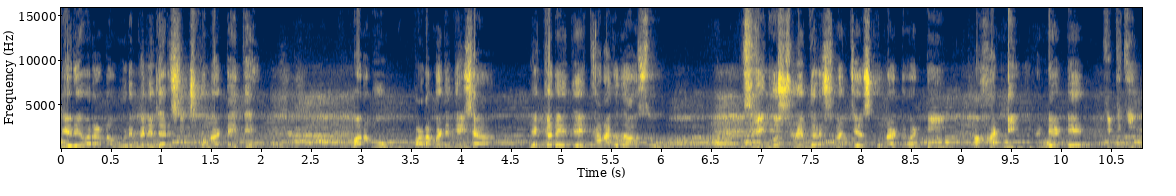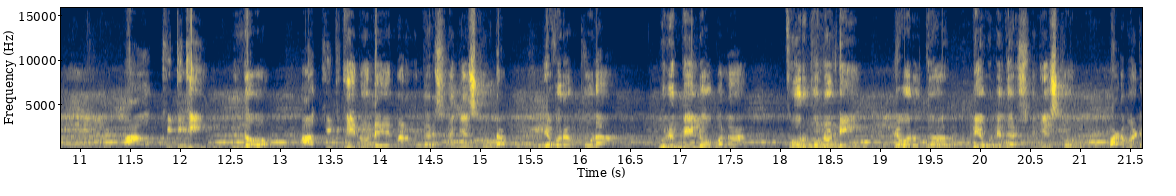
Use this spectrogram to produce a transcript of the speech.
మీరు ఎవరైనా ఉడిపిని దర్శించుకున్నట్టయితే మనము పడమటి దిశ ఎక్కడైతే కనకదాసు శ్రీకృష్ణుని దర్శనం చేసుకున్నటువంటి ఆ హండి హండి అంటే కిటికీ. ఆ కిటికీ ఉందో ఆ కిటికీ నుండి మనం దర్శనం చేసుకుంటాం. ఎవరు కూడా ఉడిపి లోపల తూర్పు నుండి ఎవరు ద- దేవుని దర్శనం చేసుకోరు. పడమటి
